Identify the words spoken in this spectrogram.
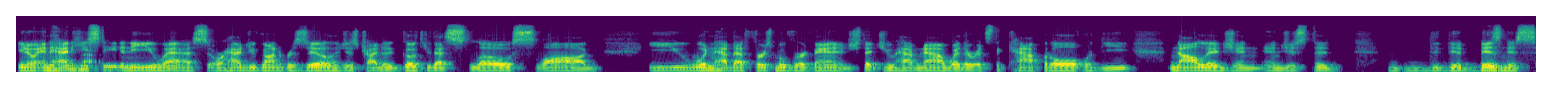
you know. And had he stayed in the U.S. or had you gone to Brazil and just tried to go through that slow slog, you wouldn't have that first mover advantage that you have now, whether it's the capital or the knowledge and and just the the, the, business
